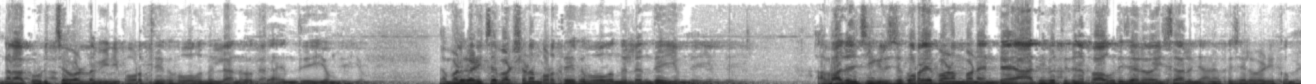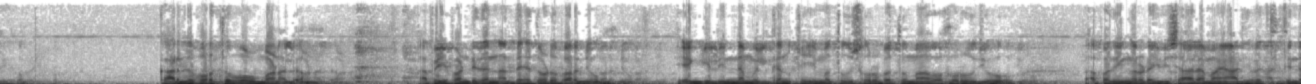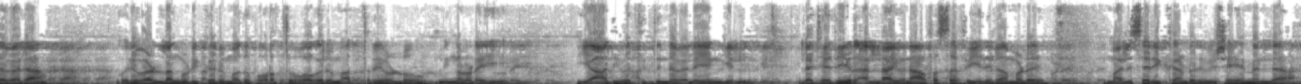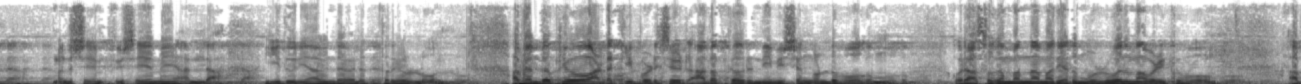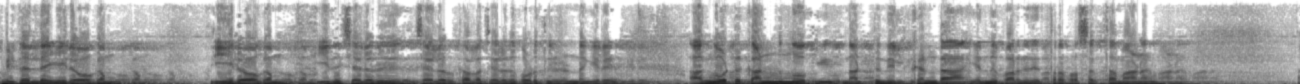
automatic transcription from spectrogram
നിങ്ങൾ ആ കുടിച്ച വെള്ളം ഇനി പുറത്തേക്ക് പോകുന്നില്ല എന്ന് വെക്കുക. എന്ത് ചെയ്യും? നമ്മൾ കഴിച്ച ഭക്ഷണം പുറത്തേക്ക് പോകുന്നില്ല. എന്ത് ചെയ്യും? അപ്പൊ അതിന് ചികിത്സ കുറെ പണം പണം. എന്റെ ആധിപത്യത്തിന് പകുതി ചെലവഴിച്ചാലും ഞാനൊക്കെ ചെലവഴിക്കും. കാരണം ഇത് പുറത്തു പോകും വേണമല്ലോ. അപ്പൊ ഈ പണ്ഡിതൻ അദ്ദേഹത്തോട് പറഞ്ഞു എങ്കിൽ ഇന്ന മുൽക്കൻ കീമത്തു ഷുർബത്തുമാ ഹുറൂജുഹു അപ്പൊ നിങ്ങളുടെ ഈ വിശാലമായ ആധിപത്യത്തിന്റെ വില ഒരു വെള്ളം കുടിക്കലും അത് പുറത്തു പോകലും അത്രയേ ഉള്ളൂ. നിങ്ങളുടെ ഈ ഈ ആധിപത്യത്തിന്റെ വിലയെങ്കിൽ ഇല്ല ജദീർ അല്ല യുനാഫസഫി ഇതിൽ നമ്മൾ മത്സരിക്കേണ്ട ഒരു വിഷയമല്ല. മനുഷ്യ വിഷയമേ അല്ല. ഈ ദുനിയാവിന്റെ വില ഇത്രയേ ഉള്ളൂ. അപ്പൊ എന്തൊക്കെയോ അടക്കി പിടിച്ചിട്ട് അതൊക്കെ ഒരു നിമിഷം കൊണ്ടുപോകും ഒരു അസുഖം വന്നാൽ മതി അത് മുഴുവനും ആ വഴിക്ക് പോകും. അപ്പൊ ഇതല്ല ഈ ലോകം? ഈ ലോകം ഇത് ചിലര് ചിലർക്കുള്ള ചിലത് കൊടുത്തിട്ടുണ്ടെങ്കിൽ അങ്ങോട്ട് കണ്ണു നോക്കി നട്ടു നിൽക്കണ്ട എന്ന് പറഞ്ഞത് എത്ര പ്രസക്തമാണ്.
